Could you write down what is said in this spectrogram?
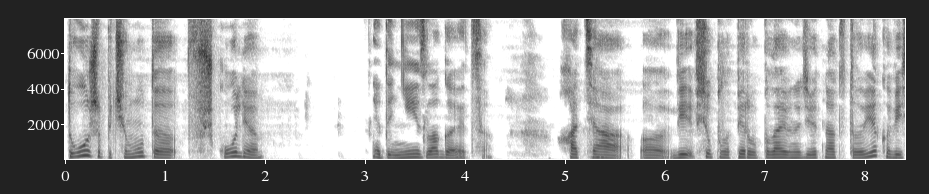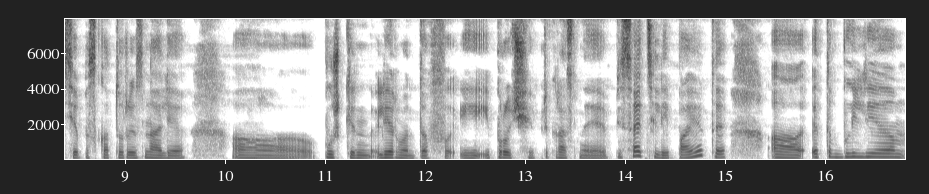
тоже почему-то в школе это не излагается. Хотя э, всю первую половину XIX века весь эпос, который знали э, Пушкин, Лермонтов и, и прочие прекрасные писатели и поэты, э, это были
